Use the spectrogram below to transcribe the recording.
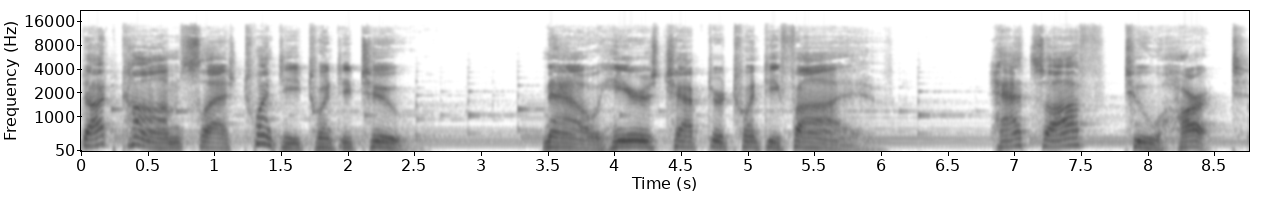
dot com slash 2022. Now here's chapter 25. Hats off to Haartte.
